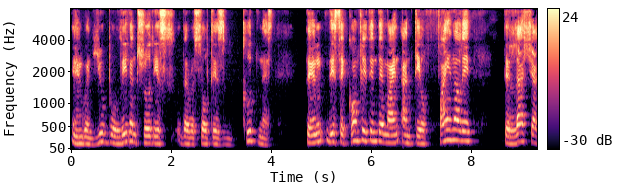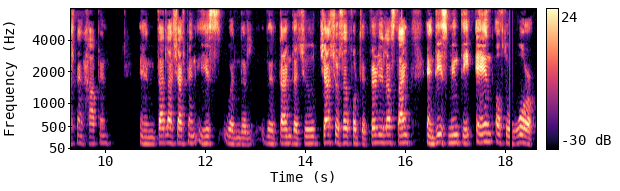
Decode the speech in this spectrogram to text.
And when you believe in truth, is the result is goodness. Then there's a conflict in the mind until finally the last judgment happens. And that last judgment is when the, the time that you judge yourself for the very last time. And this means the end of the war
